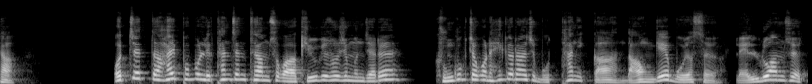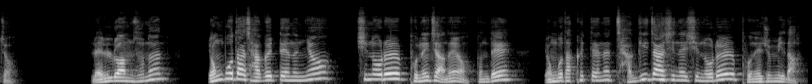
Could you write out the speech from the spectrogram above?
자, 어쨌든 하이퍼볼릭 탄젠트 함수가 기울기 소실 문제를 궁극적으로 해결하지 못하니까 나온 게 뭐였어요? 렐루 함수였죠. 렐루 함수는 0보다 작을 때는요, 신호를 보내지 않아요. 근데 0보다 클 때는 자기 자신의 신호를 보내줍니다.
